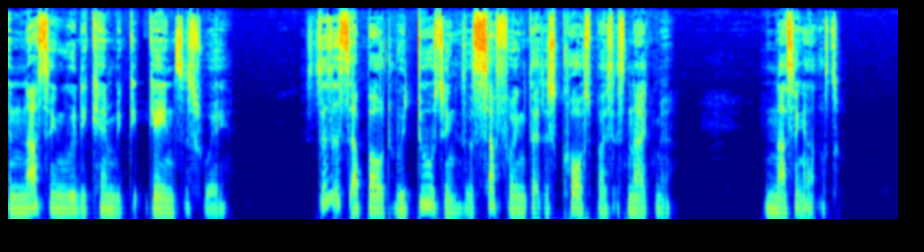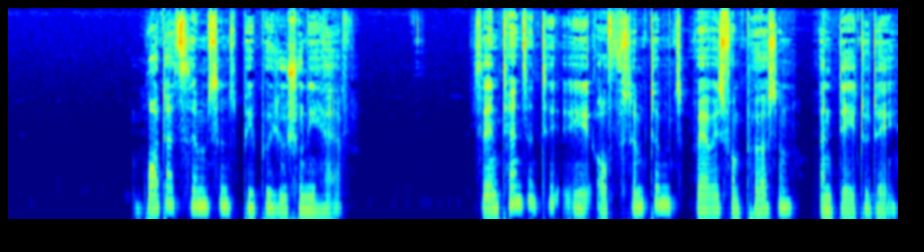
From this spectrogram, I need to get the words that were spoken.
and nothing really can be gained this way. This is about reducing the suffering that is caused by this nightmare. Nothing else. What are symptoms people usually have? The intensity of symptoms varies from person and day to day.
